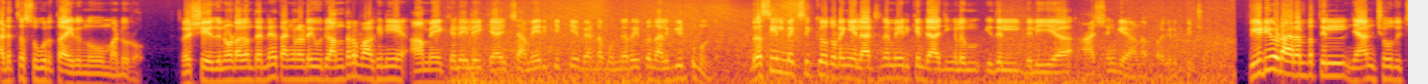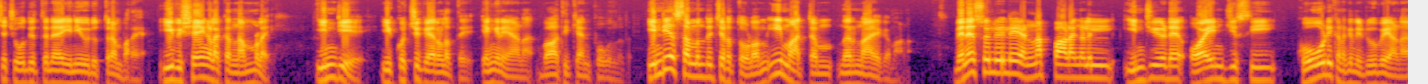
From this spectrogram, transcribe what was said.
അടുത്ത സുഹൃത്തായിരുന്നു മഡുറോ. റഷ്യ ഇതിനോടകം തന്നെ തങ്ങളുടെ ഒരു അന്തർവാഹിനിയെ ആ മേഖലയിലേക്ക് അയച്ച് അമേരിക്കയ്ക്ക് വേണ്ട മുന്നറിയിപ്പ് നൽകിയിട്ടുമുണ്ട്. ബ്രസീൽ മെക്സിക്കോ തുടങ്ങിയ ലാറ്റിൻ അമേരിക്കൻ രാജ്യങ്ങളും ഇതിൽ വലിയ ആശങ്കയാണ് പ്രകടിപ്പിച്ചത്. വീഡിയോയുടെ ആരംഭത്തിൽ ഞാൻ ചോദിച്ച ചോദ്യത്തിന് ഇനി ഒരു ഉത്തരം പറയാം. ഈ വിഷയങ്ങളൊക്കെ നമ്മളെ ഇന്ത്യയെ ഈ കൊച്ചു കേരളത്തെ എങ്ങനെയാണ് ബാധിക്കാൻ പോകുന്നത്? ഇന്ത്യയെ സംബന്ധിച്ചിടത്തോളം ഈ മാറ്റം നിർണായകമാണ്. വെനസ്വലയിലെ എണ്ണപ്പാടങ്ങളിൽ ഇന്ത്യയുടെ ഒ എൻ ജി സി കോടിക്കണക്കിന് രൂപയാണ്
